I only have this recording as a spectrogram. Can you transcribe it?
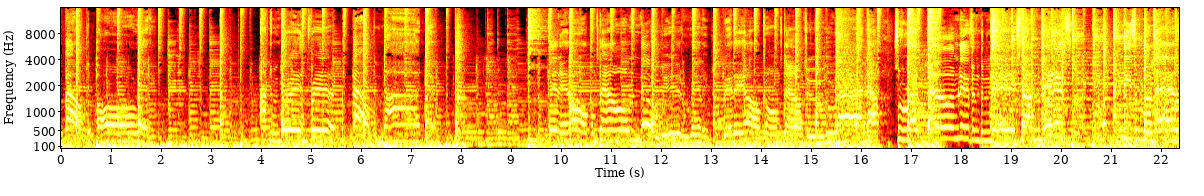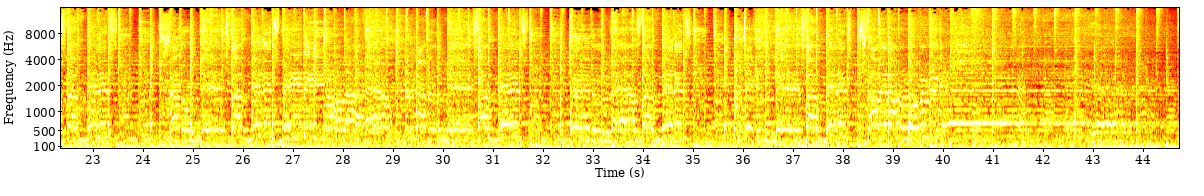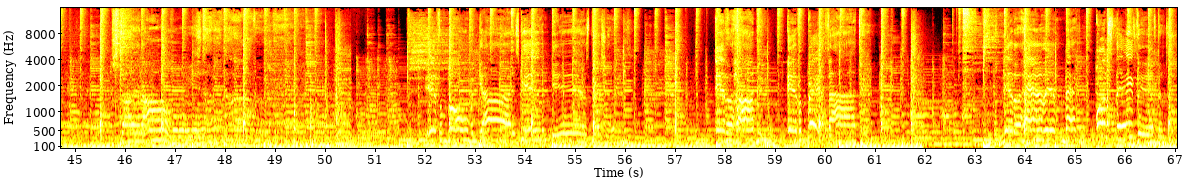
about If a moment God is giving is precious. Every heartbeat, every breath I take. We'll never have back once they've.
